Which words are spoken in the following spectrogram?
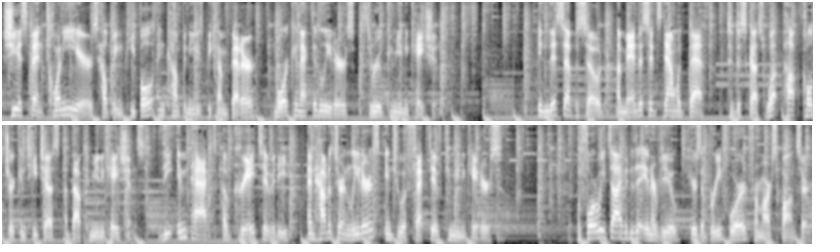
She has spent 20 years helping people and companies become better, more connected leaders through communication. In this episode, Amanda sits down with Beth to discuss what pop culture can teach us about communications, the impact of creativity, and how to turn leaders into effective communicators. Before we dive into the interview, here's a brief word from our sponsor.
